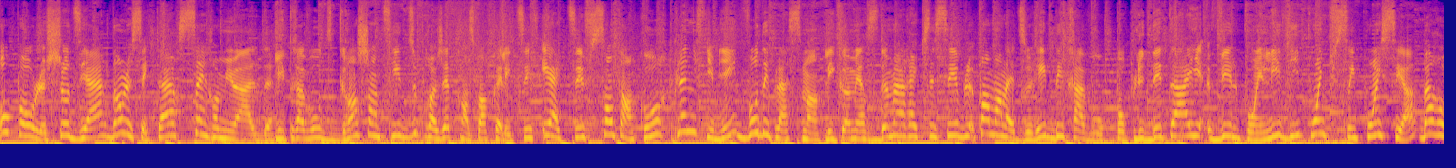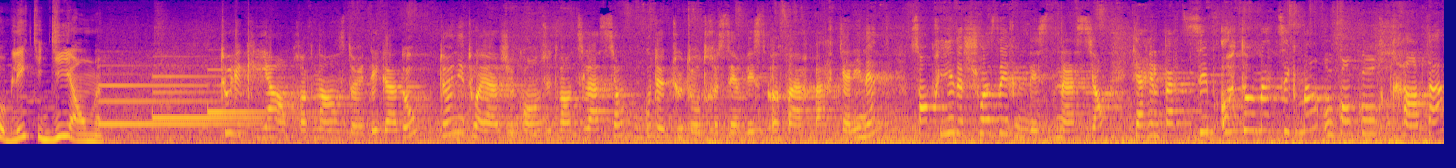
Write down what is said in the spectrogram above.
au pôle Chaudière dans le secteur Saint-Romuald. Les travaux du grand chantier du projet de transport collectif et actif sont en cours. Planifiez bien vos déplacements. Les commerces demeurent accessibles pendant la durée des travaux. Pour plus de détails, ville.levy.qc.ca barre oblique Guillaume. Tous les clients en provenance d'un dégât d'eau, d'un nettoyage de conduits de ventilation ou de tout autre service offert par Calinette sont priés de choisir une destination car ils participent automatiquement au concours 30 ans,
